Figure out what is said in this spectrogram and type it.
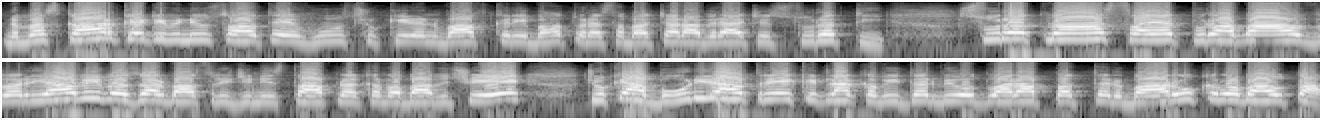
નમસ્કાર, કેટીવી ન્યૂઝ સાથે હું છું કિરણ. વાત કરી મહત્વના સમાચાર આવી રહ્યા છે સુરતથી. સુરતના સૈયદપુરામાં વરિયાવી બજાર બાસરીજીની સ્થાપના કરવામાં આવી છે. જોકે આ મોડી રાત્રે કેટલાક વિધર્મીઓ દ્વારા પથ્થરબારો કરવામાં આવતા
